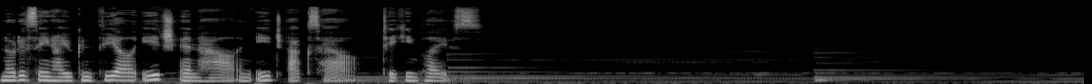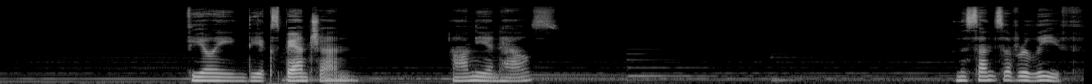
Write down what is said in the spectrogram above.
Noticing how you can feel each inhale and each exhale taking place. Feeling the expansion on the inhales and the sense of relief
